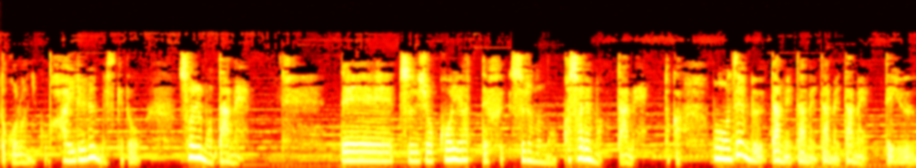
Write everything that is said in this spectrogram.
ところにこう入れるんですけど、それもダメ。で、通常こうやってするのも、それもダメ。とか、もう全部ダメダメダメダメっていう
